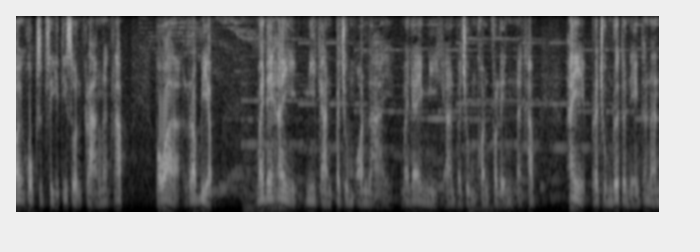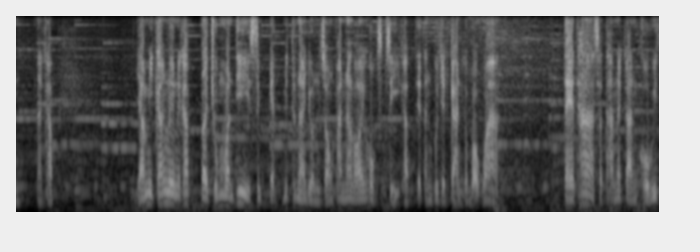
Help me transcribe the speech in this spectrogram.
2564 ที่ส่วนกลางนะครับ เพราะว่าระเบียบไม่ได้ให้มีการประชุมออนไลน์ ไม่ได้มีการประชุมคอนเฟอเรนซ์นะครับให้ประชุมด้วยตนเองเท่านั้นนะครับย้ำอีกครั้งหนึ่งนะครับ ประชุมวันที่ 11 มิถุนายน 2564 ครับ แต่ท่านผู้จัดการก็บอกว่า แต่ถ้าสถานการณ์โควิด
